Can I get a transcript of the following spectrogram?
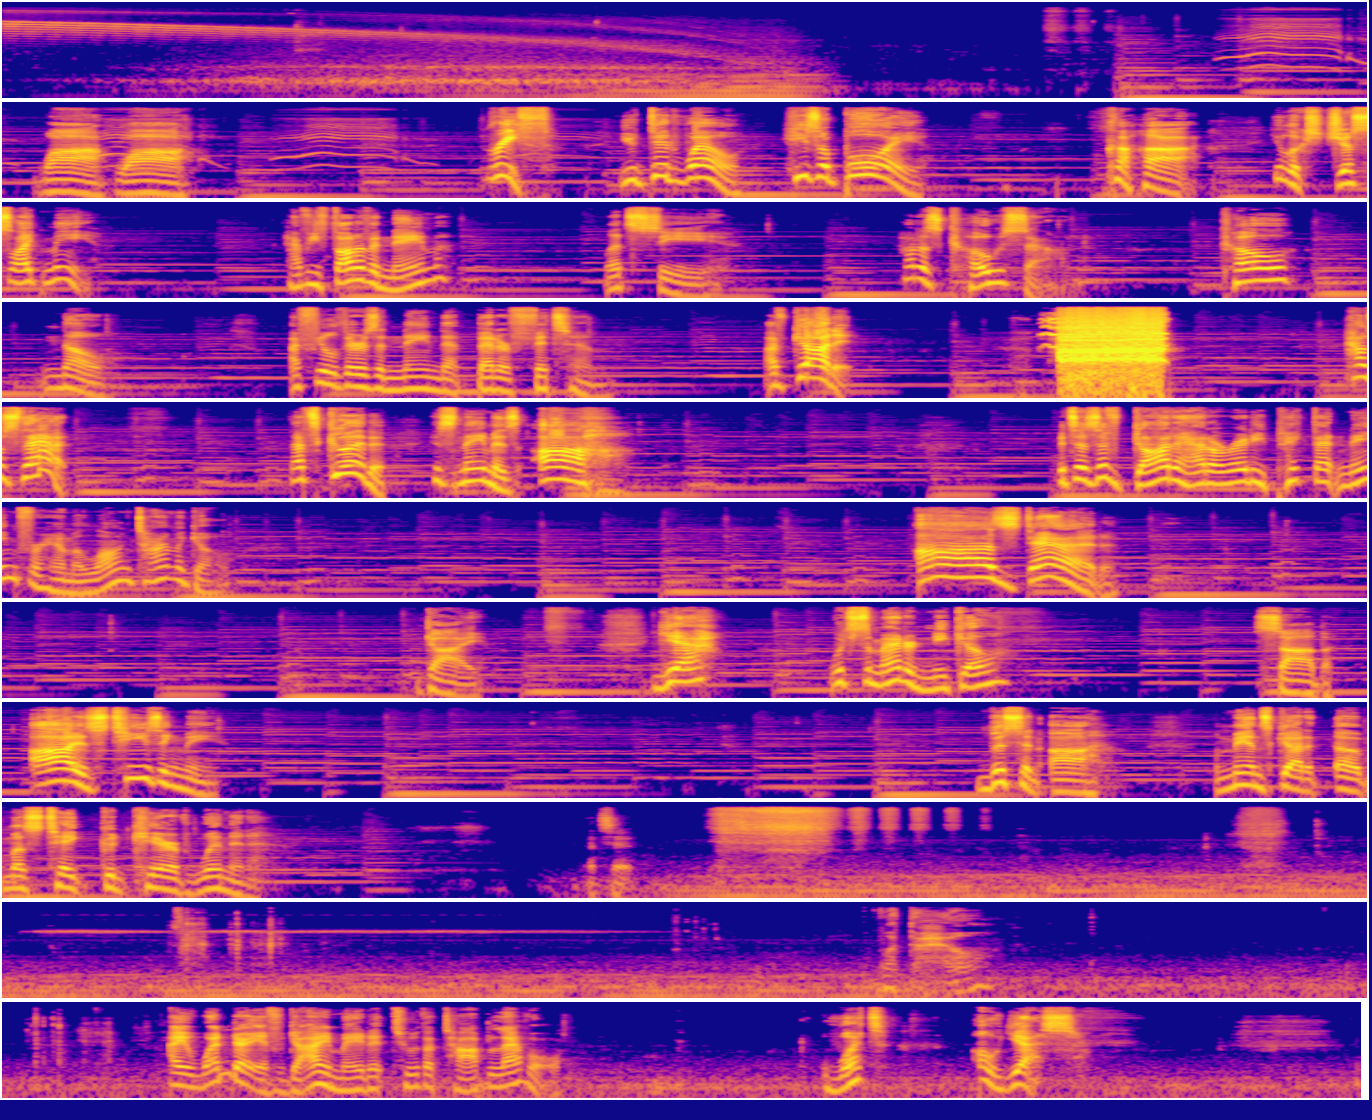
Wah, wah. Wreath! You did well! He's a boy! Haha, he looks just like me. Have you thought of a name? Let's see. How does Koh sound? Koh? No. I feel there's a name that better fits him. I've got it! Ah! How's that? That's good! His name is Ah! It's as if God had already picked that name for him a long time ago. Ah's dad! Guy. Yeah? What's the matter, Nico? Sob. Ah is teasing me. Listen, Ah. a man's got to uh, must take good care of women. That's it. What the hell? I wonder if Guy made it to the top level. What? Oh, yes.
